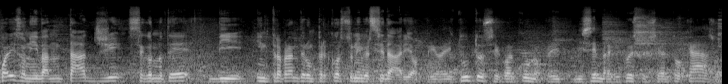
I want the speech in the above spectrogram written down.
quali sono i vantaggi secondo te di intraprendere un percorso universitario? Prima di tutto se qualcuno, mi sembra che questo sia il tuo caso,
